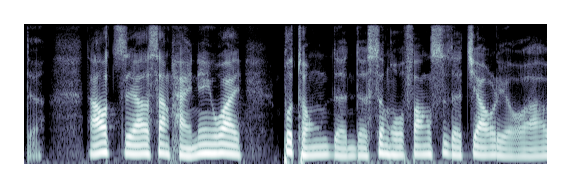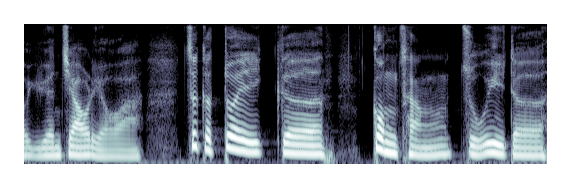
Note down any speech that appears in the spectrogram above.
的。然后只要上海内外。不同人的生活方式的交流啊，语言交流啊，这个对一个共产主义的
